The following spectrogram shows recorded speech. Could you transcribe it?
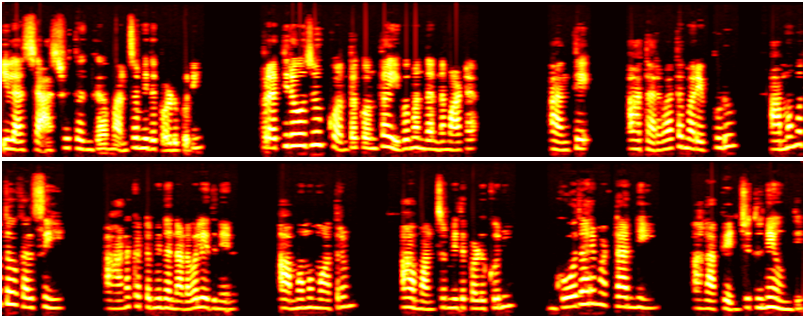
ఇలా శాశ్వతంగా మంచం మీద పడుకుని ప్రతిరోజు కొంత కొంత ఇవ్వమందన్నమాట. అంతే ఆ తర్వాత మరెప్పుడు అమ్మమ్మతో కలిసి ఆనకట్ట మీద నడవలేదు నేను. అమ్మమ్మ మాత్రం ఆ మంచం మీద పడుకుని గోదారి మట్టాన్ని అలా పెంచుతూనే ఉంది.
